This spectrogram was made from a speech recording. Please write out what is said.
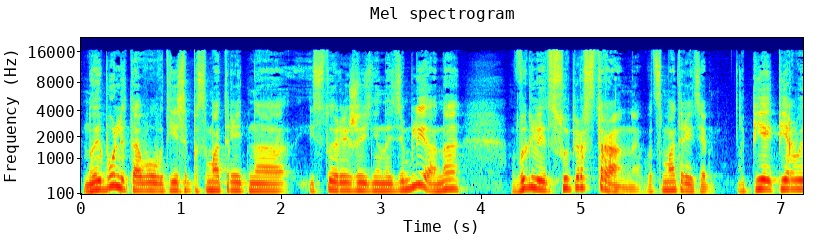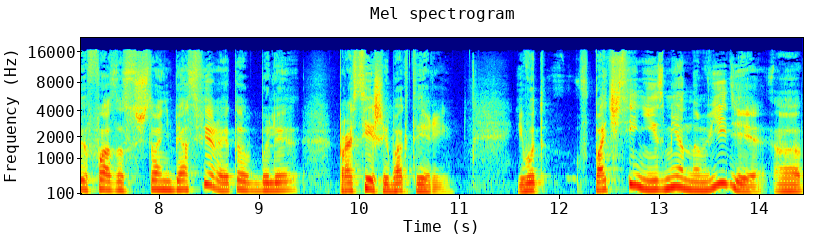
Ну и более того, вот если посмотреть на историю жизни на Земле, она выглядит супер странно. Вот смотрите, первые фазы существования биосферы – это были простейшие бактерии. И вот в почти неизменном виде э,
